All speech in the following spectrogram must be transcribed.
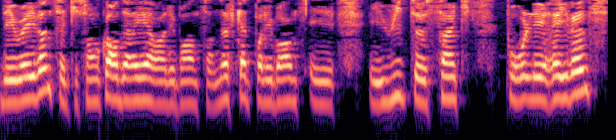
des Ravens qui sont encore derrière hein, les Browns. 9-4 hein. pour les Browns et, et 8-5 pour les Ravens.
